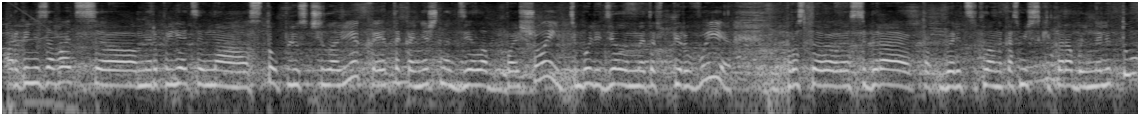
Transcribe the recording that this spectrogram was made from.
Организовать э, мероприятие на 100 плюс человек – это, конечно, дело большое. Тем более делаем мы это впервые. Просто собирая, как говорит Светлана, космический корабль на лету.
